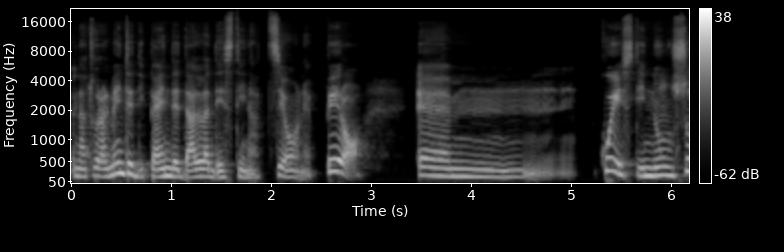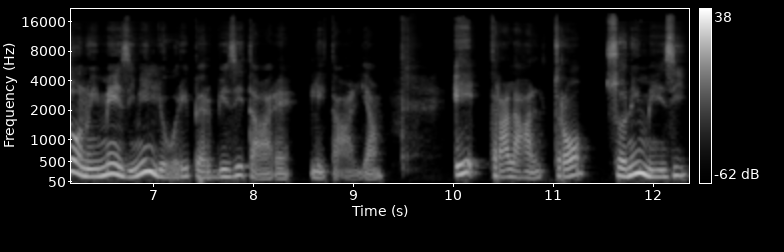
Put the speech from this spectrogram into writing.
naturalmente dipende dalla destinazione, però ehm, questi non sono i mesi migliori per visitare l'Italia e tra l'altro sono i mesi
